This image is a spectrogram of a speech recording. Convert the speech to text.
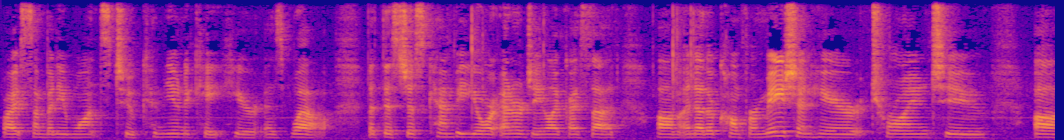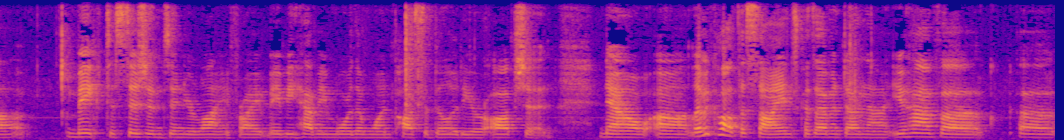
right? Somebody wants to communicate here as well. But this just can be your energy, like I said. Um, another confirmation here, trying to uh, make decisions in your life, right? Maybe having more than one possibility or option. Now, uh, let me call it the signs because I haven't done that. You have uh, uh,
